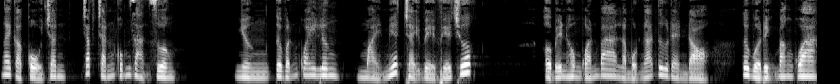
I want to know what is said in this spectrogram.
Ngay cả cổ chân chắc chắn cũng dạn xương. Nhưng tôi vẫn quay lưng, Mải miết chạy về phía trước. Ở bên hông quán ba là một ngã tư đèn đỏ. Tôi vừa định băng qua,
